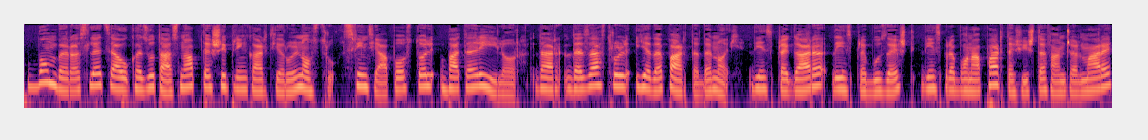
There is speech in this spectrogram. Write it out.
Bombe răslețe au căzut azi noapte și prin cartierul nostru, Sfinții Apostoli, bateriilor, dar dezastrul e departe de noi. Dinspre gară, dinspre Buzești, dinspre Bonaparte și Ștefan cel Mare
